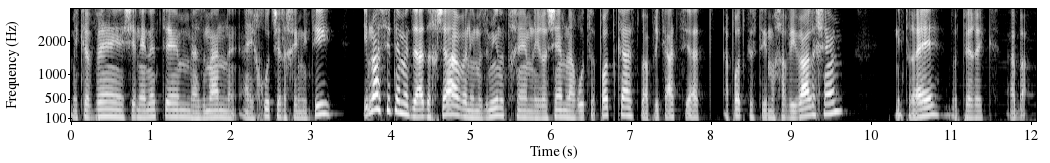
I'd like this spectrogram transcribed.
מקווה שנהנתם מהזמן האיכות שלכם איתי. אם לא עשיתם את זה עד עכשיו, אני מזמין אתכם להירשם לערוץ הפודקאסט באפליקציית הפודקאסטים החביבה עליכם. נתראה בפרק הבא.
